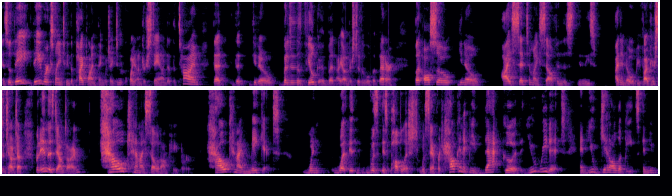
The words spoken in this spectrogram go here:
And so they they were explaining to me the pipeline thing, which I didn't quite understand at the time. That that you know, but it doesn't feel good. But I understood a little bit better. But also, you know, I said to myself in this in these I didn't know it would be five years of downtime, but in this downtime, how can I sell it on paper? How can I make it when what it was is published with Sanford? How can it be that good? That you read it and you get all the beats and you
